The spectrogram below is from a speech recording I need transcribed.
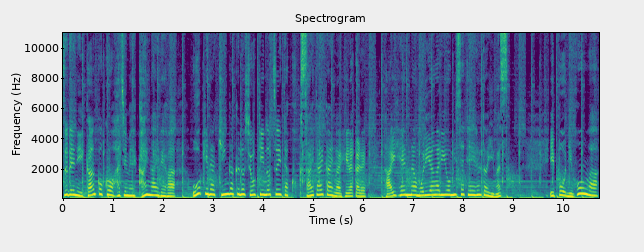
すでに韓国をはじめ海外では大きな金額の賞金のついた国際大会が開かれ大変な盛り上がりを見せているといいます。一方日本は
